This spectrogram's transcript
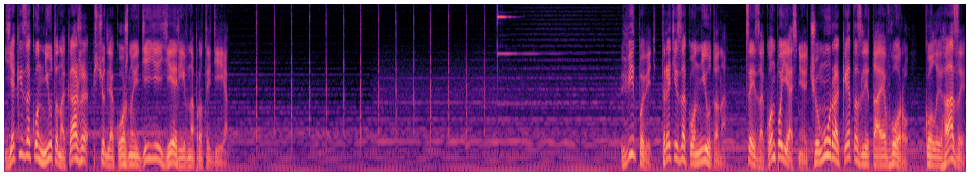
Який закон Ньютона каже, що для кожної дії є рівна протидія? Відповідь третій закон Ньютона. Цей закон пояснює, чому ракета злітає вгору, коли гази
